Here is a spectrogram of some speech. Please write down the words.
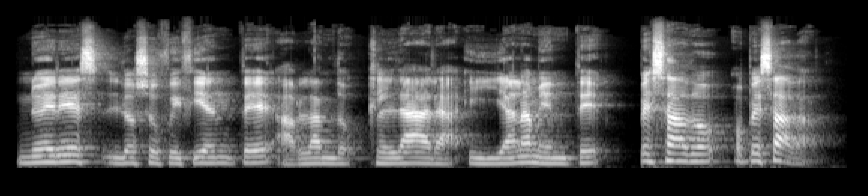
No eres lo suficiente, hablando clara y llanamente, pesado o pesada.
